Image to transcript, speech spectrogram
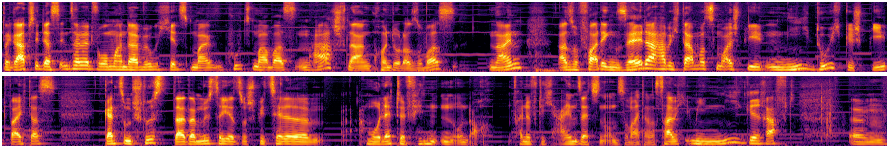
da gab es das Internet, wo man da wirklich jetzt mal kurz mal was nachschlagen konnte oder sowas. Nein, also vor allem Zelda habe ich damals zum Beispiel nie durchgespielt, weil ich das ganz zum Schluss, da, da müsst ihr jetzt so spezielle Amulette finden und auch vernünftig einsetzen und so weiter. Das habe ich irgendwie nie gerafft. Ähm,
